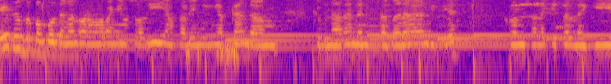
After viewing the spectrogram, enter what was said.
ya itu berkumpul dengan orang-orang yang soli yang saling mengingatkan dalam kebenaran dan kesabaran gitu ya. Kalau misalnya kita lagi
